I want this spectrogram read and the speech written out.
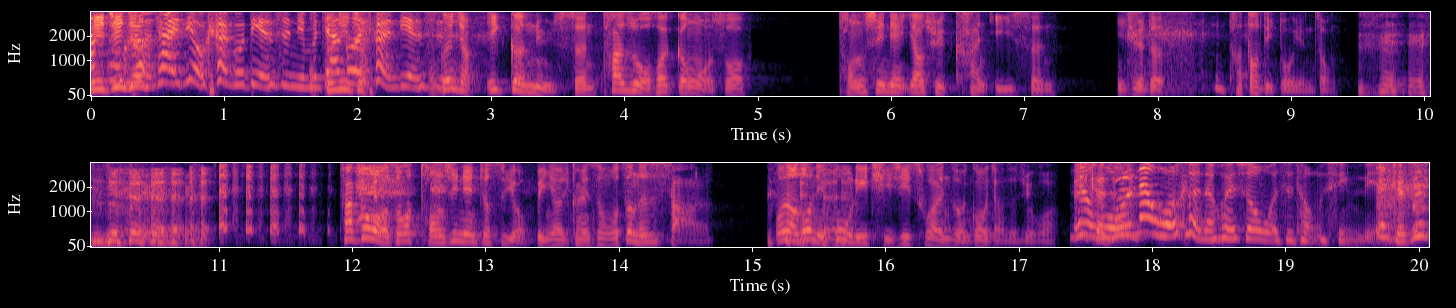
你今天不可能，他一定有看过电视，你你们家都在看电视。我跟你讲，一个女生她如果会跟我说同性恋要去看医生，你觉得她到底多严重？她跟我说同性恋就是有病要去看医生，我真的是傻了。我想说，你护理体系出来，你怎么跟我讲这句话？那欸可是我那我可能会说我是同性恋欸。可是，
